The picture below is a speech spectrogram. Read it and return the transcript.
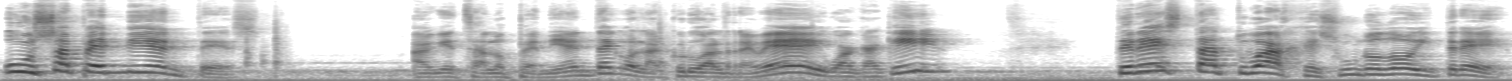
Usa pendientes. Aquí están los pendientes con la cruz al revés, igual que aquí. Tres tatuajes, uno, dos y tres.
